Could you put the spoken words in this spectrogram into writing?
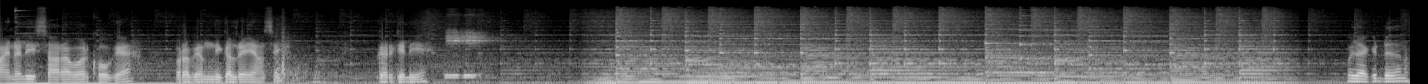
फाइनली सारा वर्क हो गया और अभी हम निकल रहे हैं यहाँ से घर के लिए। वो जैकेट दे देना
